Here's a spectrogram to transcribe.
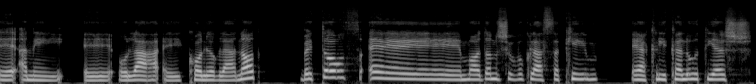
אני עולה כל יום לענות. בתוך מועדון השיווק לעסקים, הקליקנות, יש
